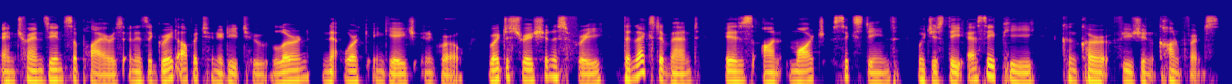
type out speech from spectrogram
and transient suppliers and is a great opportunity to learn, network, engage, and grow. Registration is free. The next event is on March 16th, which is the SAP Concur Fusion Conference.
